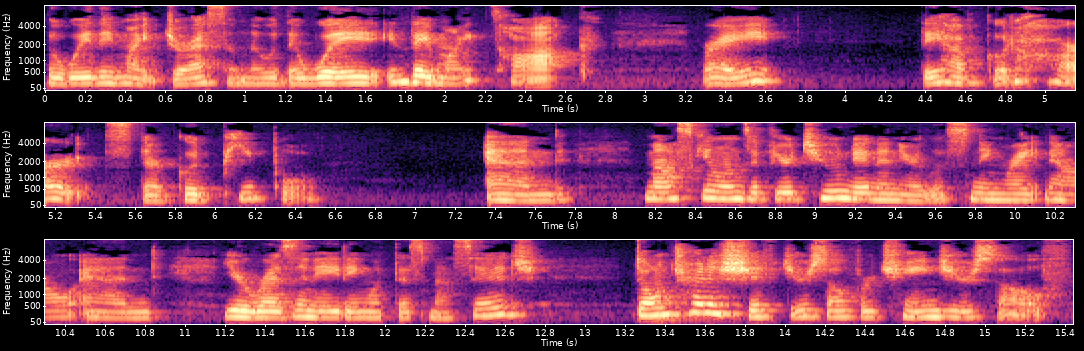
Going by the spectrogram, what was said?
the way they might dress and the, the way they might talk, right? They have good hearts, they're good people. And masculines, if you're tuned in and you're listening right now and you're resonating with this message, don't try to shift yourself or change yourself.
